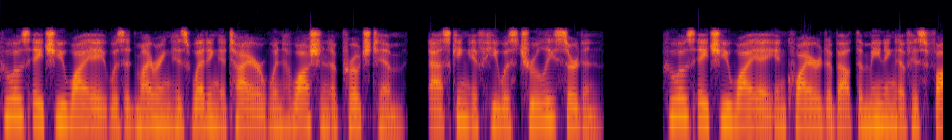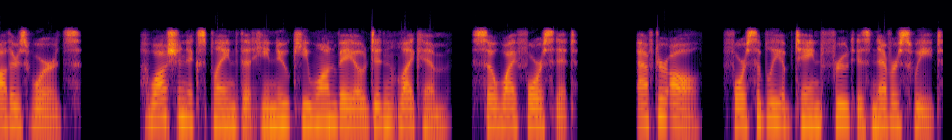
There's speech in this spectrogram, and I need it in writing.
Huo's Huya was admiring his wedding attire when Huashan approached him, asking if he was truly certain. Huo's Huya inquired about the meaning of his father's words. Huashan explained that he knew Qi Wanbao didn't like him, so why force it? After all, forcibly obtained fruit is never sweet.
